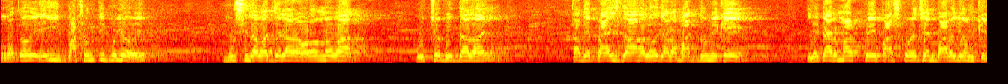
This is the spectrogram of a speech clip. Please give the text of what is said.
গত এই বাসন্তী পুজোয় মুর্শিদাবাদ জেলার ঔরঙ্গাবাদ উচ্চ বিদ্যালয়, তাদের প্রাইজ দেওয়া হলো যারা মাধ্যমিকে লেটার মার্ক পেয়ে পাস করেছেন বারো জনকে।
